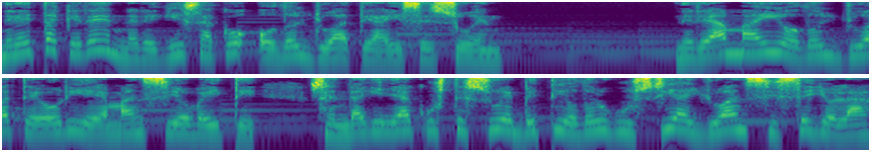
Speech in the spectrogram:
Nereitak ere nere gizako odol joatea ize zuen. Nere amai odol joate hori eman zio beiti, zendagileak uste zue beti odol guzia joan zizeiola,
